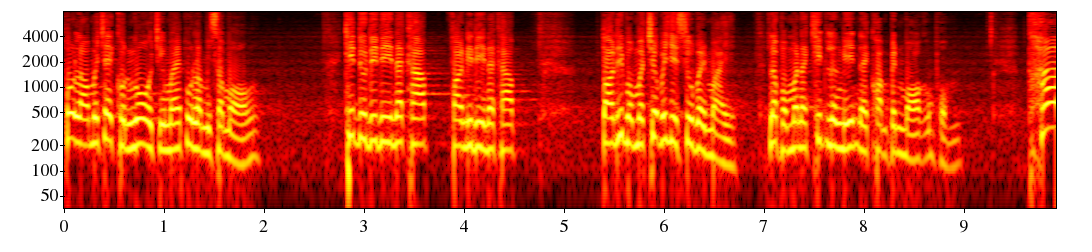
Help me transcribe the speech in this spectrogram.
พวกเราไม่ใช่คนโง่จริงไหมพวกเรามีสมอง คิดดูดีๆนะครับ ฟังดีๆนะครับ ตอนที่ผมมาเชื่อพระเยซูใหม่ๆแล้วผมมาคิดเรื่องนี้ในความเป็นหมอของผม ถ้า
